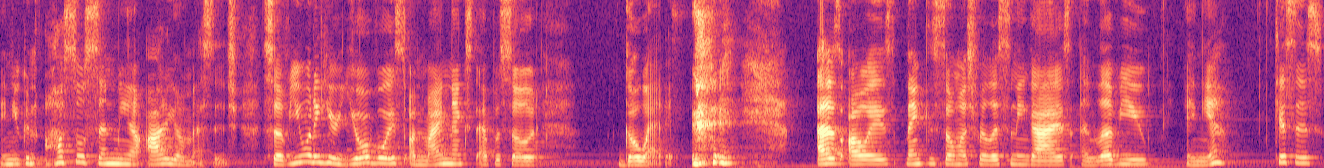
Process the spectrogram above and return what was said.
and you can also send me an audio message. So if you want to hear your voice on my next episode, go at it. As always, thank you so much for listening, guys. I love you. And yeah, kisses.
